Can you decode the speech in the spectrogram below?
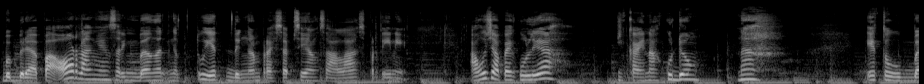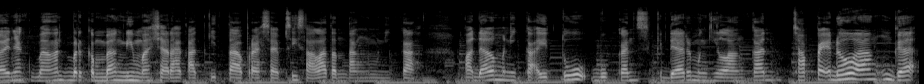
beberapa orang yang sering banget nge-tweet dengan persepsi yang salah seperti ini. Aku capek kuliah, nikahin aku dong. Nah, itu banyak banget berkembang di masyarakat kita persepsi salah tentang menikah. Padahal menikah itu bukan sekedar menghilangkan capek doang, enggak.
